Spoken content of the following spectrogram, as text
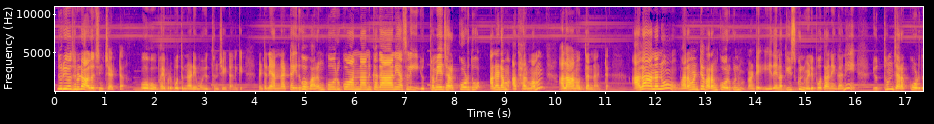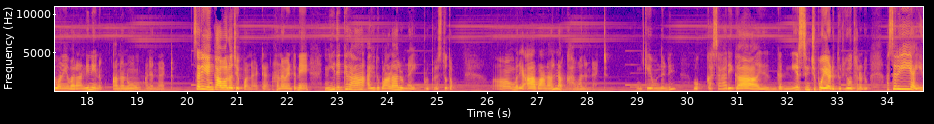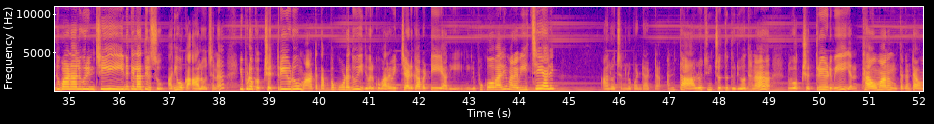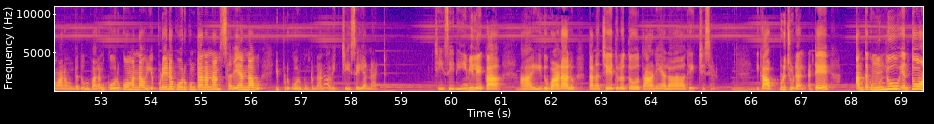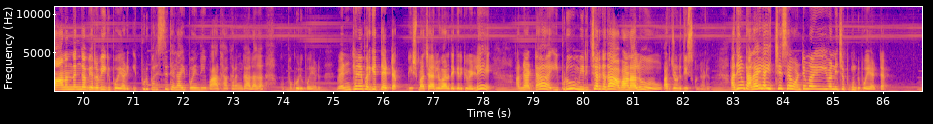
దుర్యోధనుడు ఆలోచించాట. ఓహో భయపడిపోతున్నాడేమో యుద్ధం చేయటానికి. వెంటనే అన్నట్ట ఇదిగో వరం కోరుకో అన్నాను కదా అని అసలు ఈ యుద్ధమే జరగకూడదు అనడం అధర్మం? అలా అనొద్దన్నట్ట. అలా అనను. వరం అంటే వరం కోరుకుని అంటే ఏదైనా తీసుకుని వెళ్ళిపోతానే కానీ యుద్ధం జరగకూడదు అనే వరాన్ని నేను అనను అని అన్నట్టు. సరే ఏం కావాలో చెప్పు అన్నట్ట అన్న వెంటనే నీ దగ్గర ఐదు బాణాలు ఉన్నాయి ఇప్పుడు ప్రస్తుతం. మరి ఆ బాణాలు నాకు కావాలన్నట్టు. ఇంకేముందండి? ఒక్కసారిగా ఇంకా నీరసించిపోయాడు దుర్యోధనుడు. అసలు ఈ ఐదు బాణాల గురించి ఈయనకి తెలుసు? అది ఒక ఆలోచన. ఇప్పుడు ఒక క్షత్రియుడు మాట తప్పకూడదు. ఇదివరకు వరం ఇచ్చాడు కాబట్టి అది నిలుపుకోవాలి మరి అవి ఇచ్చేయాలి. ఆలోచనలో పడ్డాట. అంత ఆలోచించొద్దు దుర్యోధన. నువ్వు క్షత్రియుడివి. ఎంత అవమానం ఇంతకంటే అవమానం ఉండదు. వరం కోరుకోమన్నావు. ఎప్పుడైనా కోరుకుంటానన్నాను. సరే అన్నావు. ఇప్పుడు కోరుకుంటున్నాను. అవి ఇచ్చేసేయి అన్నట్ట చేసేది ఏమీ లేక ఆ ఐదు బాణాలు తన చేతులతో తానే అలాగే ఇచ్చేశాడు. ఇక అప్పుడు చూడాలి. అంటే అంతకు ముందు ఎంతో ఆనందంగా విర్రవీగిపోయాడు. ఇప్పుడు పరిస్థితి ఎలా అయిపోయింది? బాధాకరంగా అలాగా కుప్పకూలిపోయాడు. వెంటనే పరిగెత్తేట భీష్మాచార్యులు వారి దగ్గరికి వెళ్ళి అన్నట్ట ఇప్పుడు మీరు ఇచ్చారు కదా ఆ బాణాలు? అర్జునుడు తీసుకున్నాడు. అదేమిటి అలా ఇలా ఇచ్చేసావు? అంటే మరి ఇవన్నీ చెప్పుకుంటూ పోయాట.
